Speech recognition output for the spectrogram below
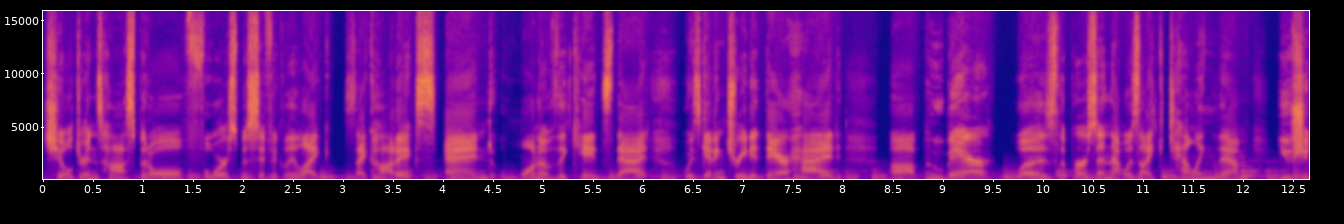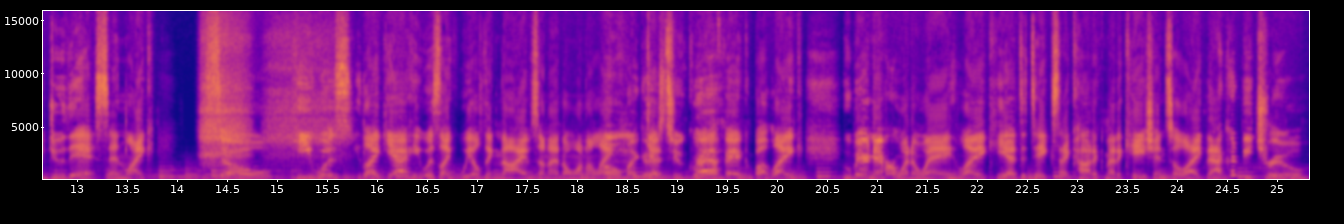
children's hospital for specifically like psychotics and one of the kids that was getting treated there had uh pooh bear was the person that was like telling them you should do this and like so he was like yeah he was like wielding knives and i don't want to like Oh my get too Yeah. graphic but like pooh bear never went away. Like he had to take psychotic medication so like that could be true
